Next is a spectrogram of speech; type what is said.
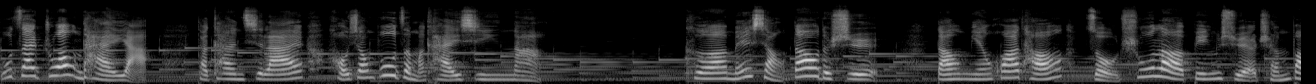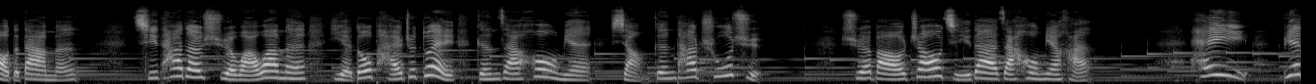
不在状态呀，他看起来好像不怎么开心呐。可没想到的是，当棉花糖走出了冰雪城堡的大门，其他的雪娃娃们也都排着队跟在后面，想跟他出去。雪宝着急地在后面喊：“嘿，别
